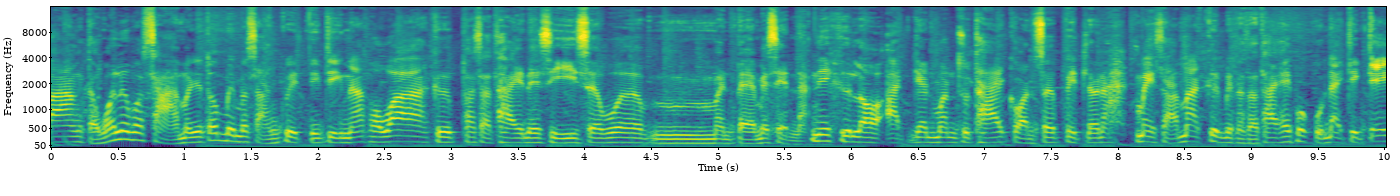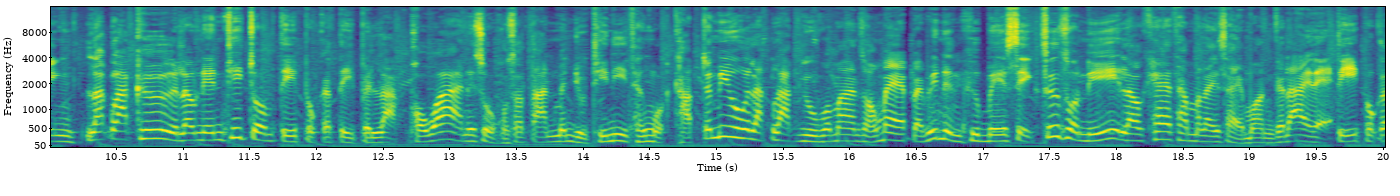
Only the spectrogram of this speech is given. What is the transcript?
บางๆ แต่ว่าเรื่องภาษามันจะต้องเป็นภาษาอังกฤษจริงๆนะเพราะว่าคือภาษาไทยใน CE server มันแปลไม่เสร็จนะนี่คือรออัดยันวันสุดท้ายก่อนเซอร์ปิดแล้วนะไม่สามารถขึ้นเป็นภาษาไทยให้พวกคุณได้จริงๆ หลักๆ คือเราเน้นที่โจมตีปกติเป็นหลัก เพราะว่าในส่วนของสตันมันอยู่ที่นี่ทั้งหมดครับจะมีอยู่หลักๆ อยู่ประมาณ 2 แบบแบบที่หนึ่งคือเบสิกซึ่งส่วนนี้เราแค่ทำอะไรใส่มอนก็ได้แหละ ตีปก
